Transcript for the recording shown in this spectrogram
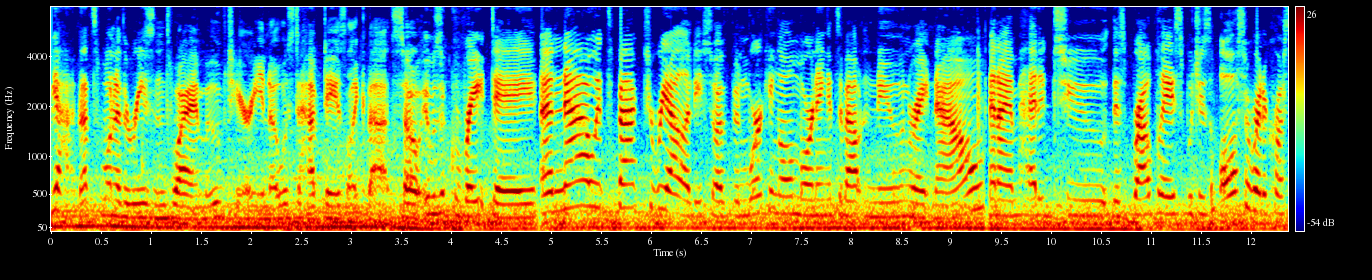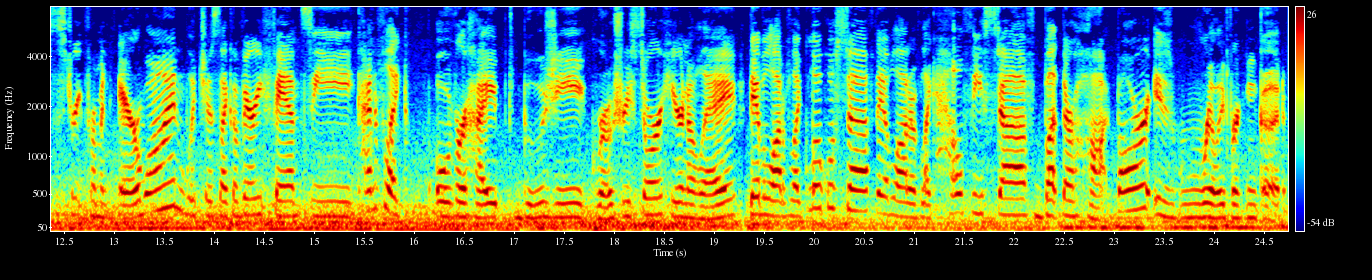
yeah, that's one of the reasons why I moved here, you know, was to have days like that. So it was a great day. And now it's back to reality. So I've been working all morning. It's about noon right now. And I am headed to this brow place, which is also right across the street from an Erewhon, which is like a very fancy, kind of like overhyped bougie grocery store here in LA. They have a lot of like local stuff, they have a lot of like healthy stuff, but their hot bar is really freaking good.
